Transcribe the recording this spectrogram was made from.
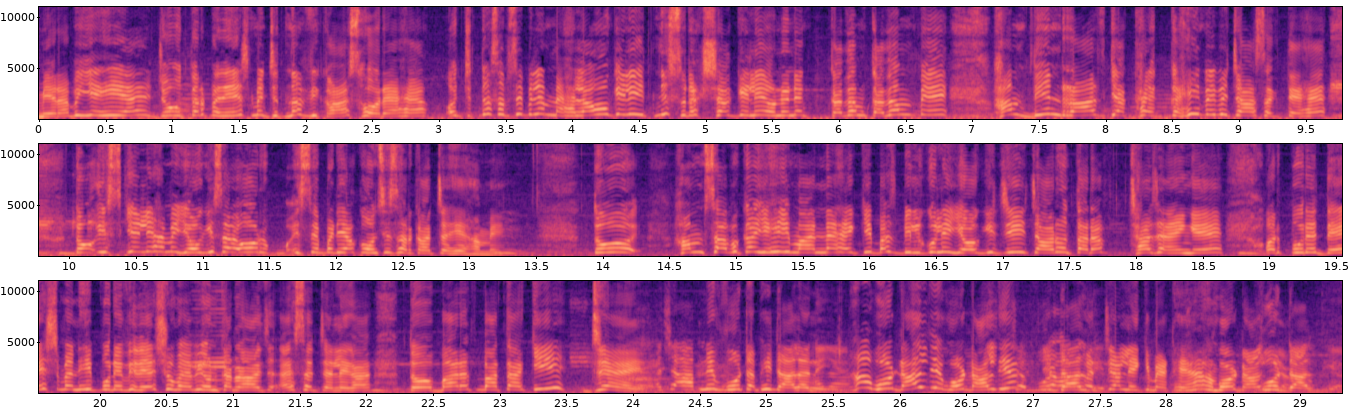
मेरा भी यही है जो उत्तर प्रदेश में जितना विकास हो रहा है और जितना सबसे पहले महिलाओं के लिए इतनी सुरक्षा के लिए उन्होंने कदम कदम पे हम दिन रात या ख- कहीं पे भी जा सकते हैं तो इसके लिए हमें योगी सर और इससे बढ़िया कौन सी सरकार चाहिए हमें? तो हम सबका यही मानना है कि बस बिल्कुल ही योगी जी चारों तरफ़ छा जाएँगे और पूरे देश में नहीं पूरे विदेशों में भी उनका राज ऐसा चलेगा। तो भारत माता की जय। अच्छा आपने वोट अभी डाला नहीं है? हाँ वोट डाल दिया वोट डाल दिया। अच्छा, वोट डाल दिया। बच्चा लेके बैठे हैं हम वोट डाल वोट डाल दिया।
